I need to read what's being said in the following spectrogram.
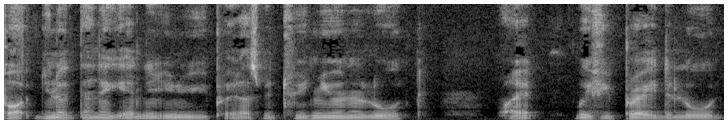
but, you know, then again, you know, you pray that's between you and the Lord, right? But if you pray the Lord,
